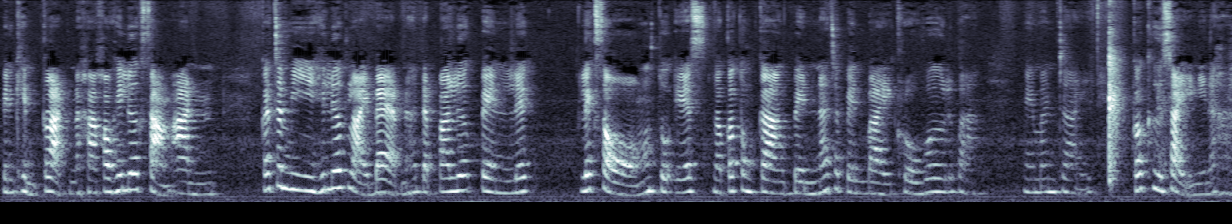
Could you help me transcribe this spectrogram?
เป็นเข็มกลัดนะคะ เขาให้เลือกสามอัน ก็จะมีให้เลือกหลายแบบนะคะ แต่ป้าเลือกเป็นเลข เลขสองตัว S แล้วก็ตรงกลางเป็นน่าจะเป็นใบโคลเวอร์หรือเปล่า ไม่มั่นใจ ก็คือใส่อย่างนี้นะคะ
